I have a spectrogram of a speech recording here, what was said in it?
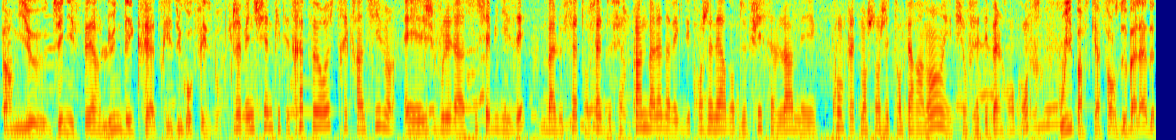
Parmi eux, Jennifer, l'une des créatrices du groupe Facebook. J'avais une chienne qui était très peureuse, très craintive, et je voulais la sociabiliser. Bah, le fait en fait de faire plein de balades avec des congénères, donc depuis celle-là, mais complètement changé de tempérament, et puis on fait des belles rencontres. Oui, parce qu'à force de balades,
